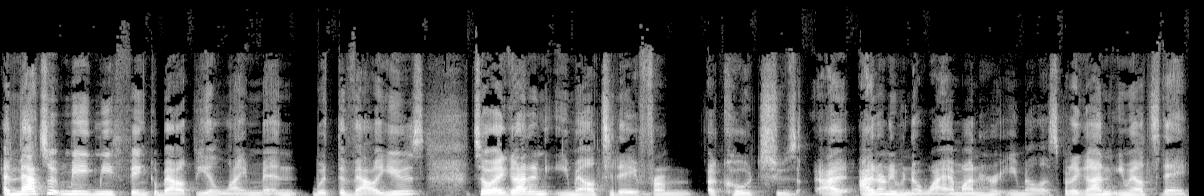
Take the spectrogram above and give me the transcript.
And that's what made me think about the alignment with the values. So I got an email today from a coach who's, I, I don't even know why I'm on her email list, but I got an email today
